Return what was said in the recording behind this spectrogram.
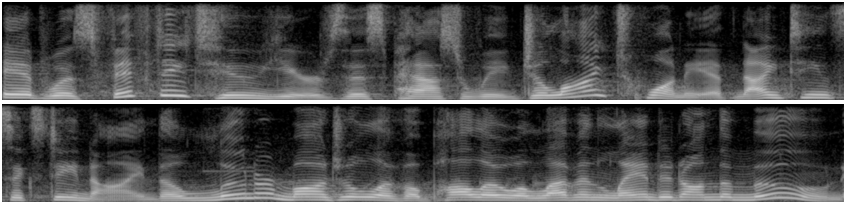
It was 52 years this past week, July 20th, 1969. The lunar module of Apollo 11 landed on the moon,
